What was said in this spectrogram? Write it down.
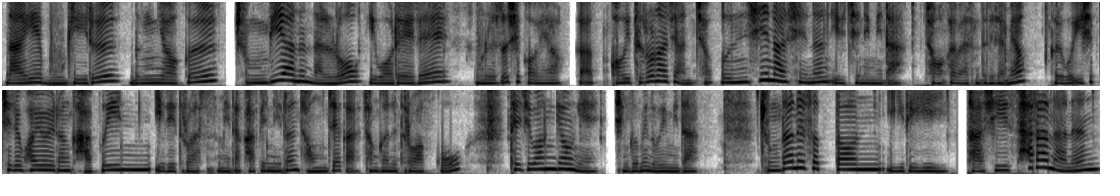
나의 무기를 능력을 준비하는 날로 이 월요일에 운을 쓰실 거예요. 그러니까 거의 드러나지 않죠. 은신하시는 일진입니다. 정확하게 말씀드리자면 그리고 27일 화요일은 갑인일이 들어왔습니다. 갑인일은 정제가 정관에 들어왔고 태지 환경에 진금이 놓입니다. 중단했었던 일이 다시 살아나는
